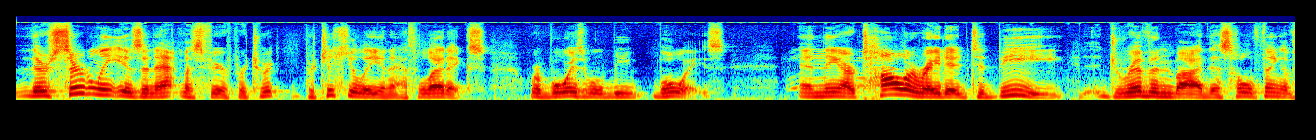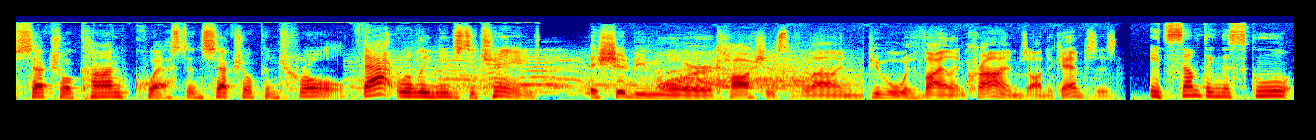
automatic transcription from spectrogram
There certainly is an atmosphere, particularly in athletics, where boys will be boys. And they are tolerated to be driven by this whole thing of sexual conquest and sexual control. That really needs to change. They should be more cautious of allowing people with violent crimes onto campuses. It's something the school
